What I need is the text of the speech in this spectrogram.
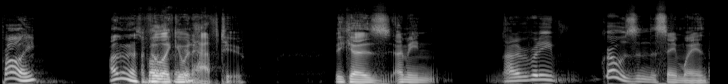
Probably. I think that's. Probably I feel like fair. it would have to, because I mean, not everybody grows in the same way, and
